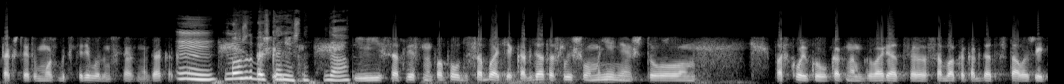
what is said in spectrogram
Так что это может быть с переводом связано, да? Как м, может быть, конечно, да. и, соответственно, по поводу собаки. Когда-то слышал мнение, что поскольку, как нам говорят, э, собака когда-то стала жить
